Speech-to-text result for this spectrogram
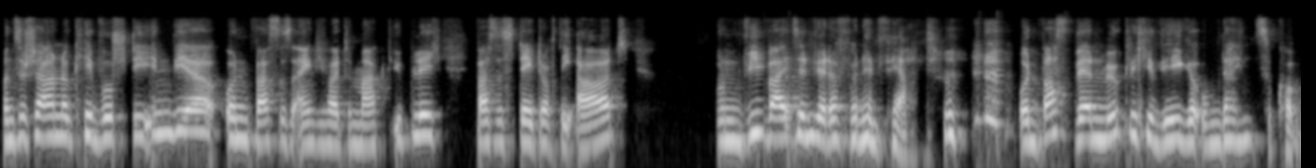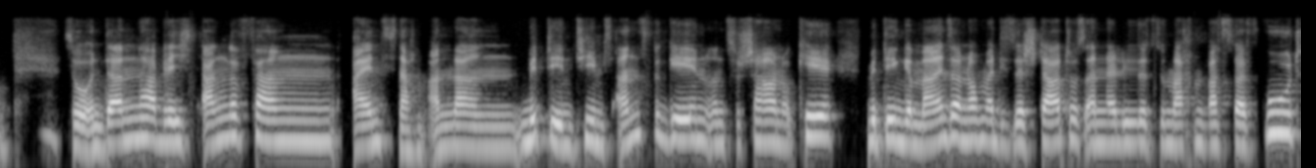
Und zu schauen, okay, wo stehen wir und was ist eigentlich heute marktüblich, was ist State of the Art und wie weit sind wir davon entfernt? Und was wären mögliche Wege, um dahin zu kommen? So, und dann habe ich angefangen, eins nach dem anderen mit den Teams anzugehen und zu schauen, okay, mit denen gemeinsam nochmal diese Statusanalyse zu machen, was läuft gut,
